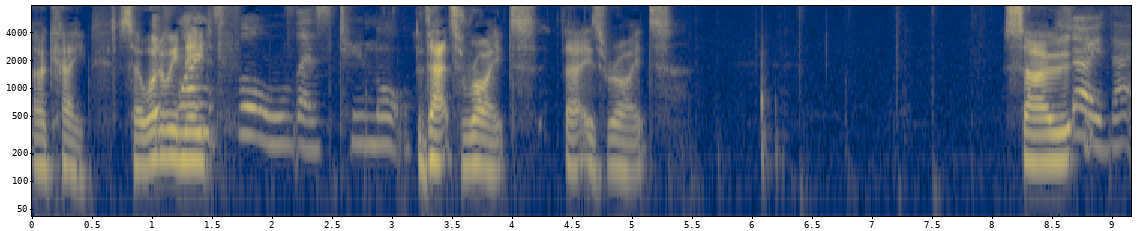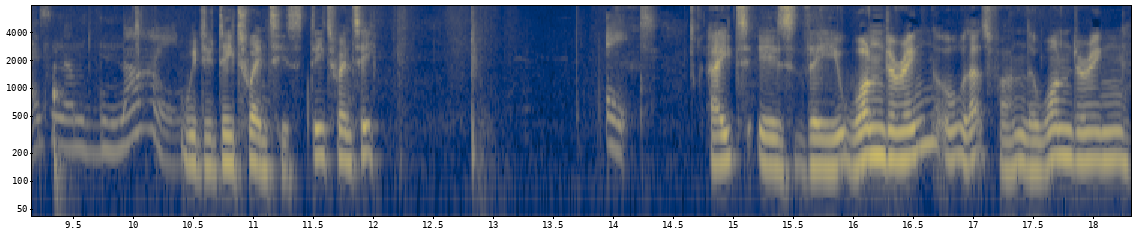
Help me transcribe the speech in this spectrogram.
Okay. So what if do we one's need? full, there's two more. That's right. That is right. So So that is number nine. we do d20s. D20. Eight. Eight is the wandering. Oh, that's fun. The wandering.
